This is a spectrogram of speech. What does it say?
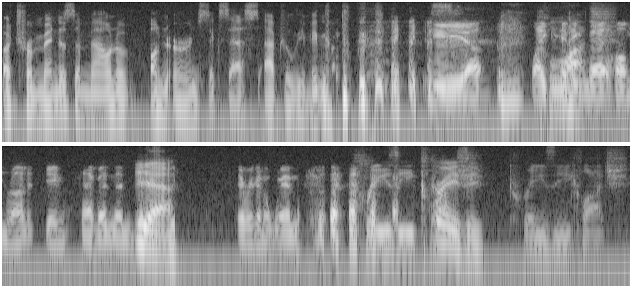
a tremendous amount of unearned success after leaving the Blue Jays. Yeah, like Clutch. hitting that home run in Game Seven, and Yeah. They were gonna win. Crazy clutch. Crazy. Crazy clutch.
